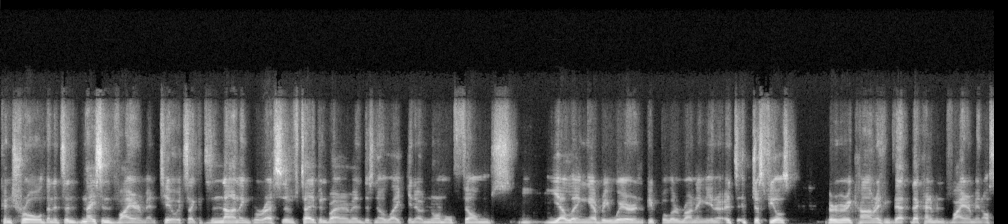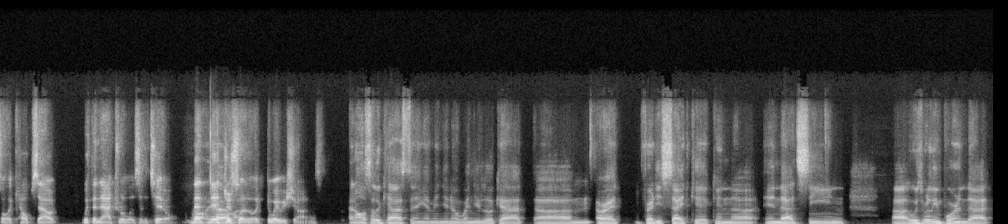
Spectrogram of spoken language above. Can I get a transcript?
controlled. And it's a nice environment too. It's like it's a non-aggressive type environment. There's no like, you know, normal films yelling everywhere and people are running, you know, it's, it just feels very, very calm. And I think that that kind of environment also like helps out with the naturalism too. That, oh, yeah. that just of like the way we shot it. And also the casting. I mean, you know, when you look at um, all right, Freddie's sidekick in uh, in that scene, uh, it was really important that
